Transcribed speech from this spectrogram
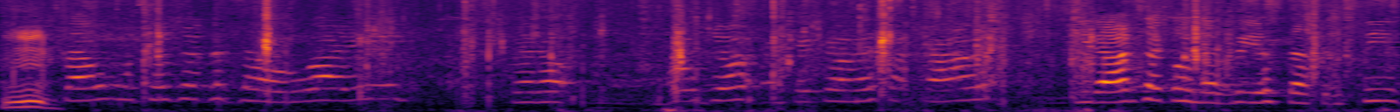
Mm. Está un muchacho que se ahogó ahí, pero yo, ¿en qué cabeza cabe tirarse cuando el río está crecido?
